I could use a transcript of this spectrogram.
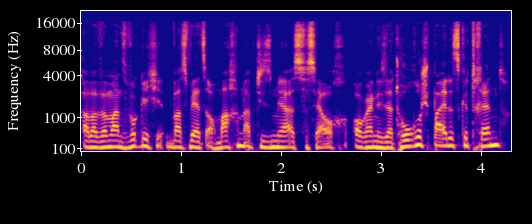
aber wenn man es wirklich, was wir jetzt auch machen ab diesem Jahr, ist das ja auch organisatorisch beides getrennt.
